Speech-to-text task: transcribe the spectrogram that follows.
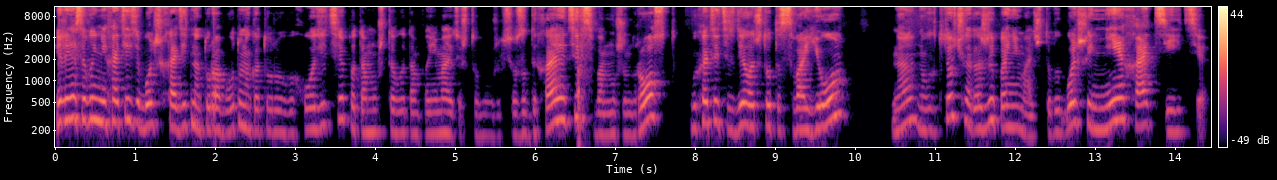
Или если вы не хотите больше ходить на ту работу, на которую вы ходите, потому что вы там понимаете, что вы уже все задыхаетесь, вам нужен рост, вы хотите сделать что-то свое, да? но вы точно должны понимать, что вы больше не хотите.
